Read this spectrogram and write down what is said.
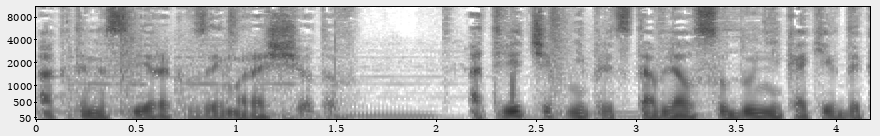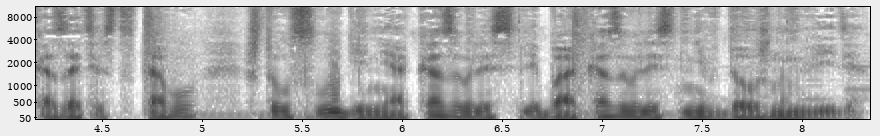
актами сверок взаиморасчетов. Ответчик не представлял суду никаких доказательств того, что услуги не оказывались либо оказывались не в должном виде.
